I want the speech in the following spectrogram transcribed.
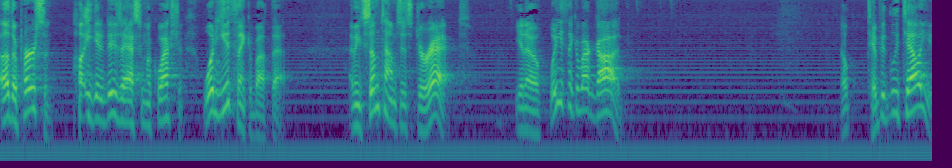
other person. All you got to do is ask them a question. What do you think about that? I mean, sometimes it's direct. You know, what do you think about God? They'll typically tell you.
